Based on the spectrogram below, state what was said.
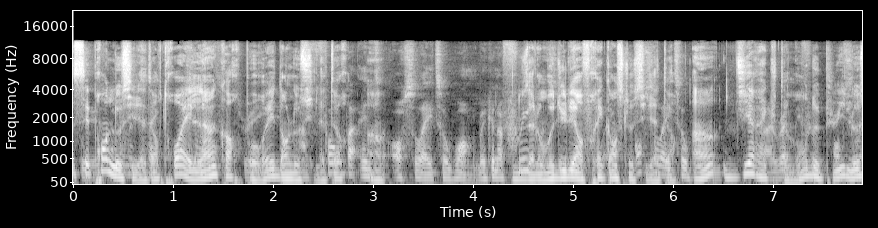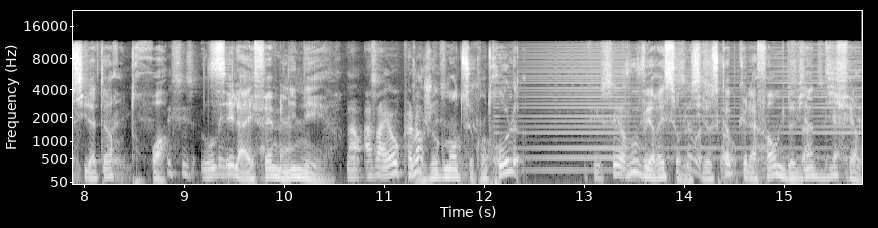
c'est prendre l'oscillateur 3 et l'incorporer dans l'oscillateur 1. Nous allons moduler en fréquence l'oscillateur 1 directement depuis l'oscillateur 3. C'est la FM linéaire. Quand j'augmente ce contrôle, vous verrez sur l'oscilloscope que la forme devient différente.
